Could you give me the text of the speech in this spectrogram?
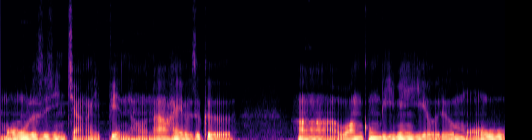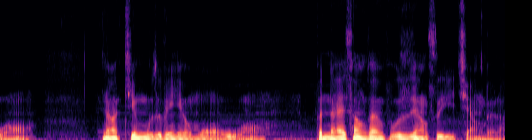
魔物的事情讲了一遍哦。那还有这个啊，王宫里面也有这个魔物哦。那金武这边也有魔物哦。本来上山部是想自己讲的啦，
